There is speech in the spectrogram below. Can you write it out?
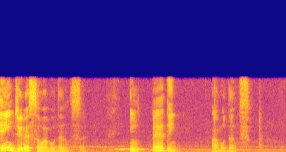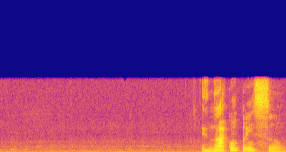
em direção à mudança impedem a mudança. É na compreensão,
